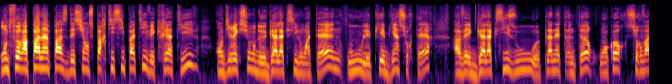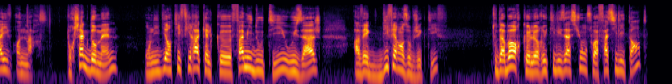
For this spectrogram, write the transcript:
On ne fera pas l'impasse des sciences participatives et créatives en direction de galaxies lointaines ou les pieds bien sur Terre avec Galaxy Zoo, Planet Hunter ou encore Survive on Mars. Pour chaque domaine, on identifiera quelques familles d'outils ou usages avec différents objectifs. Tout d'abord que leur utilisation soit facilitante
